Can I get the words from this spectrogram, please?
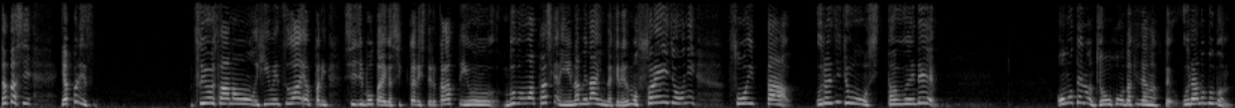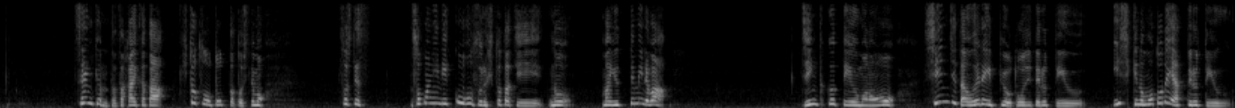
ただしやっぱり強さの秘密はやっぱり支持母体がしっかりしてるからっていう部分は確かに否めないんだけれどもそれ以上にそういった裏事情を知った上で表の情報だけじゃなくて裏の部分選挙の戦い方一つを取ったとしてもそしてそこに立候補する人たちのまあ言ってみれば人格っていうものを信じた上で一票を投じてるっていう意識のもとでやってるっていう。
